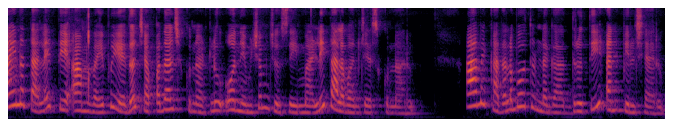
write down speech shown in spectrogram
ఆయన తలెత్తి ఆమె వైపు ఏదో చెప్పదలుచుకున్నట్లు ఓ నిమిషం చూసి మళ్ళీ తల వంచేసుకున్నారు. ఆమె కదలబోతుండగా ధృతి అని పిలిచారు.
